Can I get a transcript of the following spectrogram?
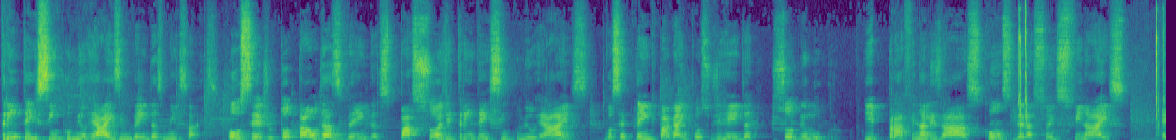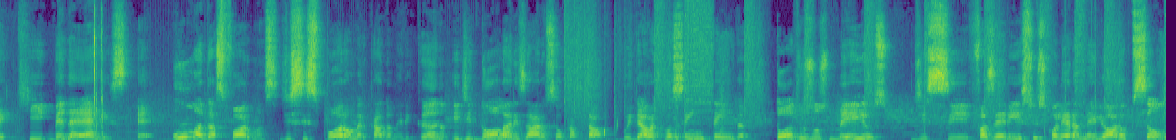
35 mil reais em vendas mensais. Ou seja, o total das vendas passou de 35 mil reais, você tem que pagar imposto de renda sobre o lucro. E para finalizar, as considerações finais é que BDRs é uma das formas de se expor ao mercado americano e de dolarizar o seu capital. O ideal é que você entenda todos os meios de se fazer isso e escolher a melhor opção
